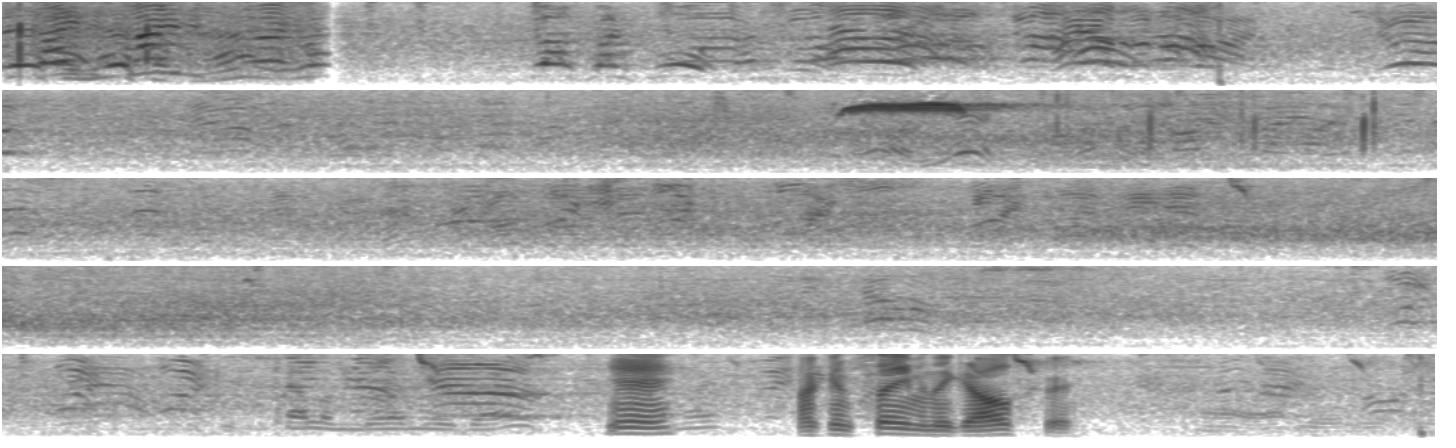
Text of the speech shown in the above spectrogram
second effort, mate. Is Callum down there, Dave? Yeah, I can see him in the goal square. Oh, yeah, yeah, yeah.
